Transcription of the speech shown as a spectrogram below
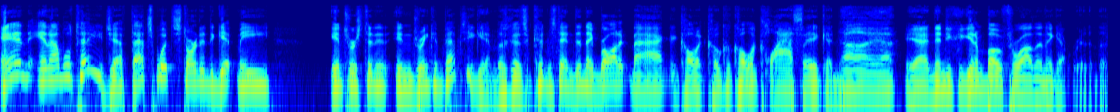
and and I will tell you, Jeff, that's what started to get me interested in, in drinking Pepsi again because it couldn't stand. Then they brought it back and called it Coca Cola Classic, and Oh, yeah. yeah, and then you could get them both for a while. Then they got rid of the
